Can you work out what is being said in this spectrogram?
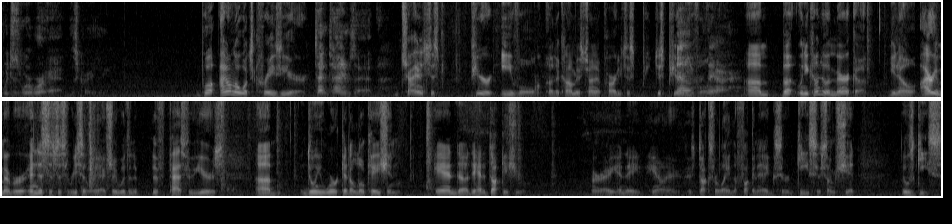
which is where we're at. That's crazy. Well, I don't know what's crazier. Ten times that. China's just pure evil. Uh, the Communist China Party just just pure Yeah, evil. They are. Um, but when you come to America, you know, I remember, and this is just recently, actually, within the, the past few years, um, doing work at a location, and uh, they had a duck issue. All right, and they, you know, there's ducks are laying the fucking eggs or geese or some shit. It was geese,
